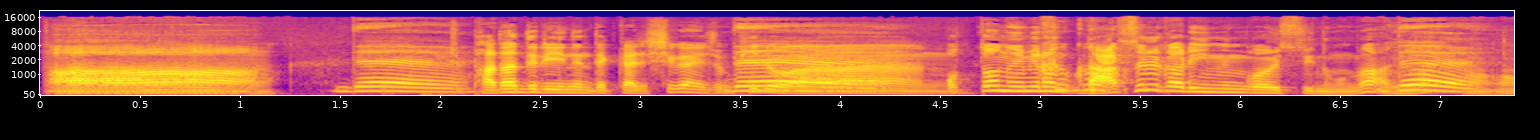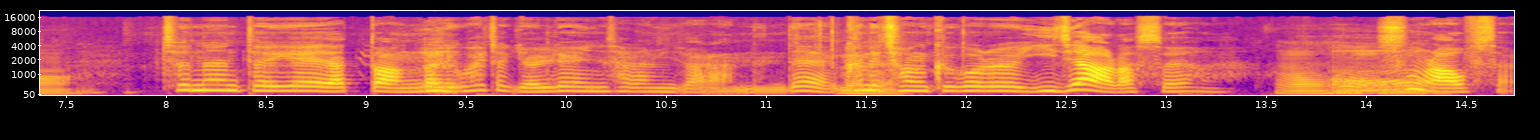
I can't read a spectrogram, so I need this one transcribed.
아. 네. 받아들이는 데까지 시간이 좀 네. 필요한. 어떤 의미로 그거- 낯을 가리는 거일 수 있는 건가? 아니면? 네. 어, 어. 저는 되게 낯도 안 가리고 활짝 열려 있는 사람인 줄 알았는데, 근데 네네. 저는 그거를 이제 알았어요. 어. 29살에.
